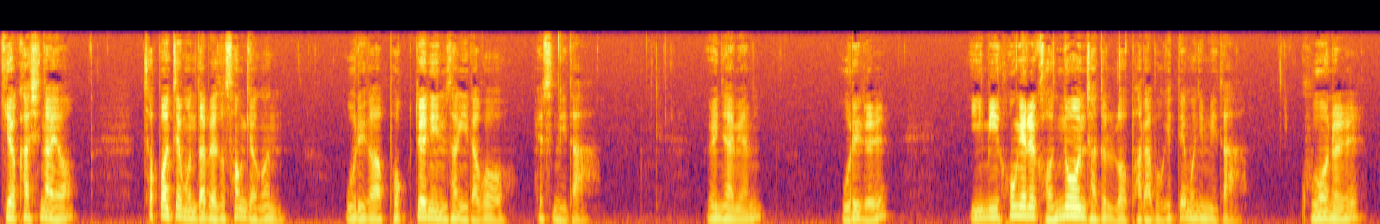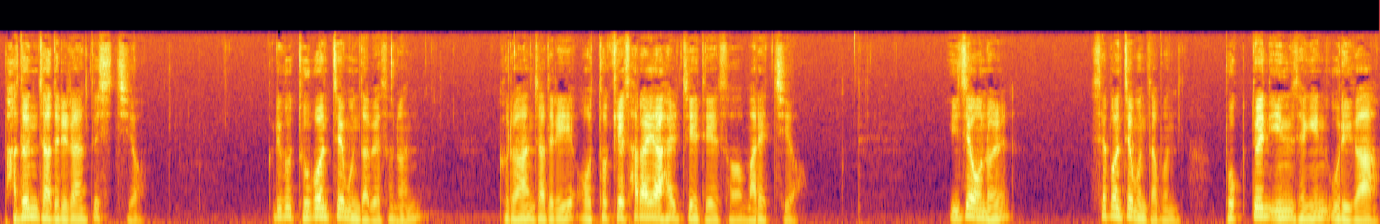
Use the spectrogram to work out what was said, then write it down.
기억하시나요? 첫 번째 문답에서 성경은 우리가 복된 인상이라고 했습니다. 왜냐하면 우리를 이미 홍해를 건너온 자들로 바라보기 때문입니다. 구원을 받은 자들이라는 뜻이지요. 그리고 두 번째 문답에서는 그러한 자들이 어떻게 살아야 할지에 대해서 말했지요. 이제 오늘 세 번째 문답은 복된 인생인 우리가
